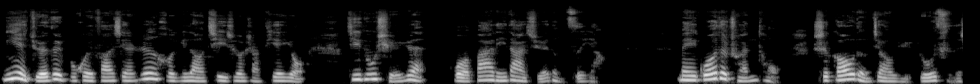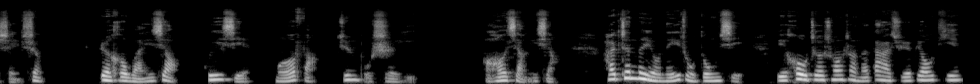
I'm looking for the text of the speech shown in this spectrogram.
你也绝对不会发现任何一辆汽车上贴有“基督学院”或“巴黎大学”等字样。美国的传统是高等教育如此的神圣，任何玩笑、诙谐、模仿均不适宜。好好想一想，还真没有哪种东西。比后车窗上的大学标贴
